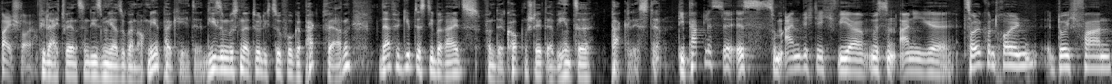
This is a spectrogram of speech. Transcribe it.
beisteuern. Vielleicht werden es in diesem Jahr sogar noch mehr Pakete. Diese müssen natürlich zuvor gepackt werden. Dafür gibt es die bereits von der Koppenstedt erwähnte Packliste. Die Packliste ist zum einen wichtig, wir müssen einige Zollkontrollen durchfahren.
